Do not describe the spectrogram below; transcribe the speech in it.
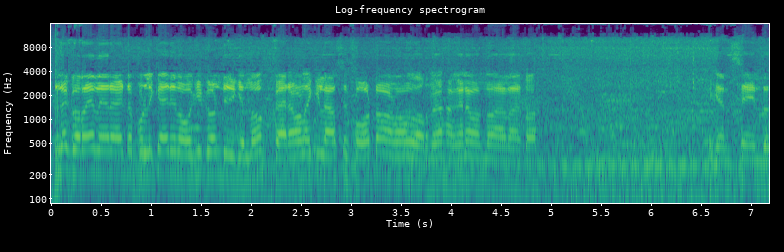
പിന്നെ കുറേ നേരമായിട്ട് പുള്ളിക്കാരി നോക്കിക്കൊണ്ടിരിക്കുന്നു. കരോളയ്ക്ക് ലാസ്റ്റ് ഫോട്ടോ ആണോ എന്ന് പറഞ്ഞു. അങ്ങനെ വന്നതാണ് കേട്ടോ. നിങ്ങ സ്റ്റേ ഇൻ ദ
